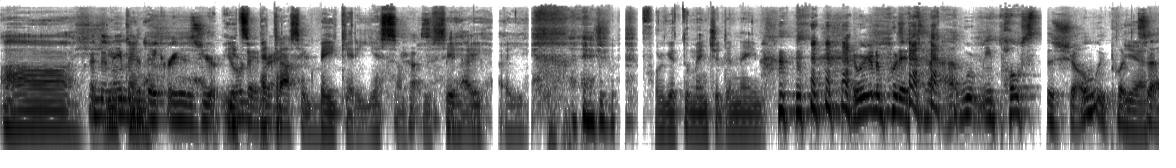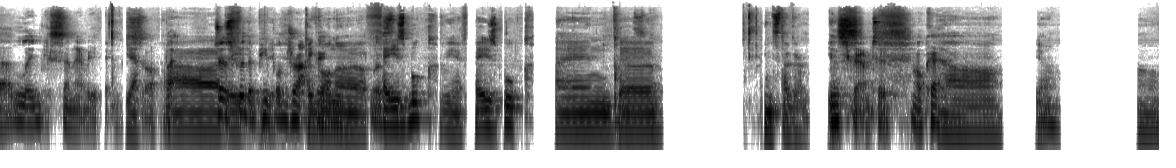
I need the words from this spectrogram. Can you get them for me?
Uh, And the name can- of the bakery is your, your It's name, right? Bakery. Yes, you see, I, I forget to mention the name. We're going to put it, uh, when we post the show, we put Yeah. uh, links and everything. Yeah, So, but uh, just for the people they driving. go on uh. Facebook. We have Facebook and uh, Instagram. Yes. Instagram too. Okay. Uh, yeah. Uh,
